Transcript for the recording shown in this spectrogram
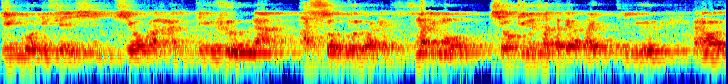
人工授精ししようかなっていうふうな発想を取るわけです。つまりもう正気の沙汰ではないっていうあの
